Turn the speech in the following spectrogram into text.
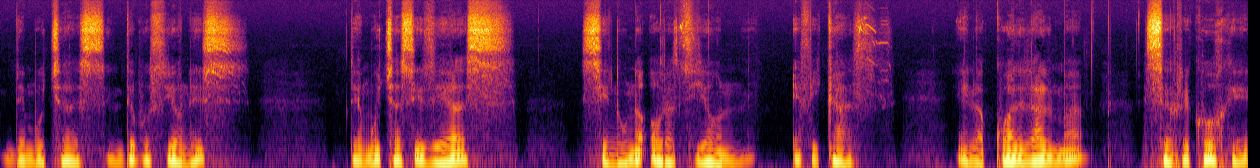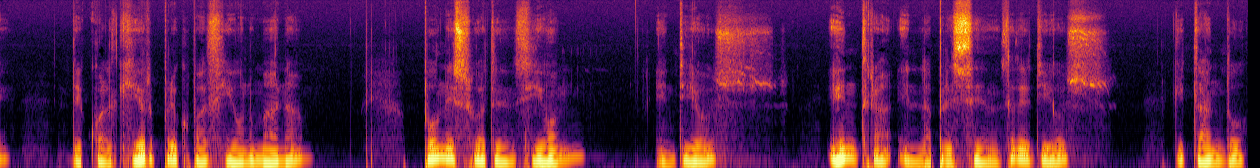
de muchas devociones, de muchas ideas, sino una oración eficaz en la cual el alma se recoge de cualquier preocupación humana, pone su atención en Dios, entra en la presencia de Dios, quitando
